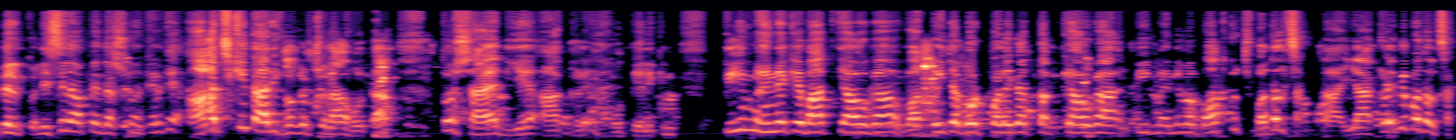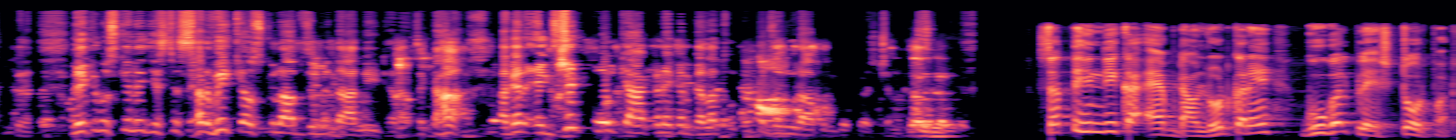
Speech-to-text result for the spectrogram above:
बिल्कुल, इसीलिए अपने दर्शकों करके आज की तारीख अगर चुनाव होता तो शायद ये आंकड़े होते, लेकिन तीन महीने के बाद क्या होगा? वाकई जब वोट पड़ेगा, तब क्या होगा? तीन महीने में बहुत कुछ बदल सकता है, ये आंकड़े भी बदल सकते हैं, लेकिन उसके लिए जिसने सर्वे किया, उसके लिए आप जिम्मेदार नहीं ठहरा सकते हाँ अगर एग्जिट पोल के आंकड़े अगर गलत होते तो ज़रूर आप उनको क्वेश्चन सत्य हिंदी का ऐप डाउनलोड करें गूगल प्ले स्टोर पर।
